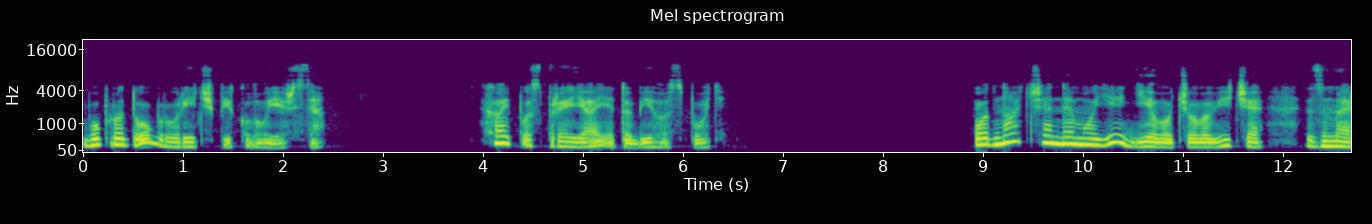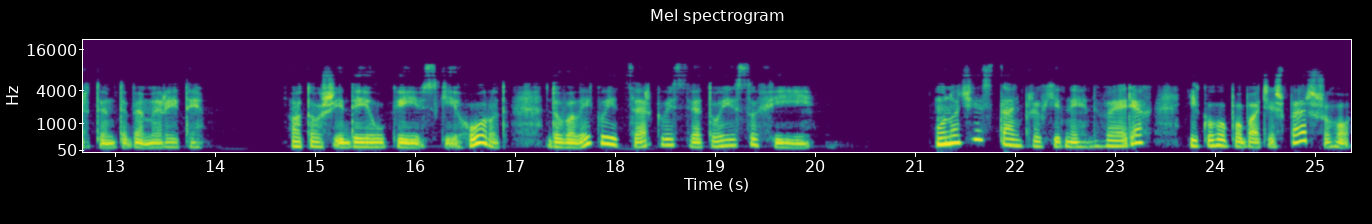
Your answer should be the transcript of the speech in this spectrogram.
бо про добру річ піклуєшся. Хай посприяє тобі Господь. Одначе не моє діло, чоловіче, з мертвим тебе мирити. Отож іди у Київський город до Великої церкви Святої Софії. Уночі стань при вхідних дверях і кого побачиш першого,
